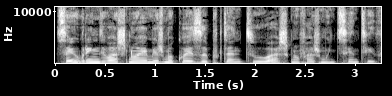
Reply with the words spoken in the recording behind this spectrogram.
Sem o brinde eu acho que não é a mesma coisa, portanto acho que não faz muito sentido.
